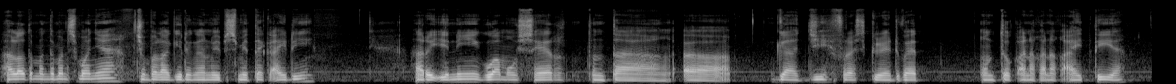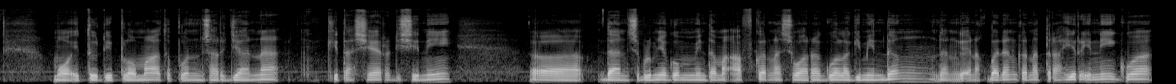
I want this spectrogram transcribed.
Halo teman-teman semuanya, jumpa lagi dengan Websmith Tech ID. Hari ini gua mau share tentang uh, gaji fresh graduate untuk anak-anak IT ya. Mau itu diploma ataupun sarjana, kita share di sini. Uh, dan sebelumnya gue meminta maaf karena suara gue lagi mindeng dan gak enak badan karena terakhir ini gue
